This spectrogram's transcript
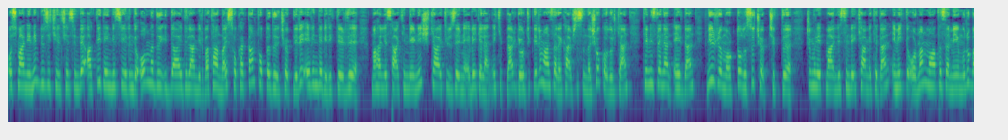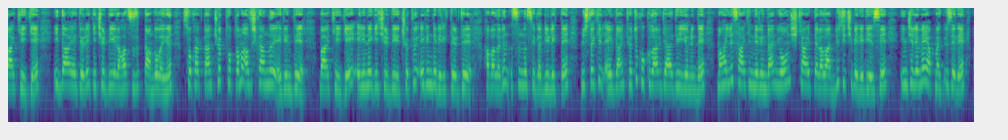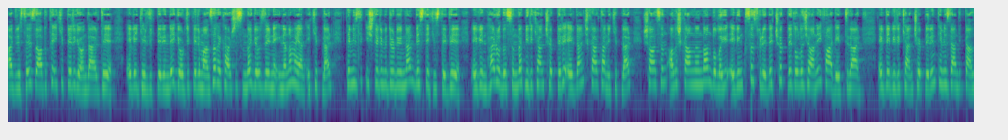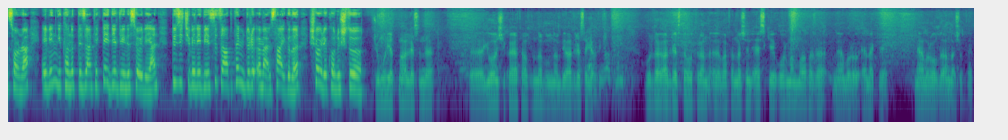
Osmaniye'nin Düziç ilçesinde akli dengesi yerinde olmadığı iddia edilen bir vatandaş sokaktan topladığı çöpleri evinde biriktirdi. Mahalle sakinlerinin şikayeti üzerine eve gelen ekipler gördükleri manzara karşısında şok olurken temizlenen evden bir römork dolusu çöp çıktı. Cumhuriyet Mahallesi'nde ikamet eden emekli orman muhafaza memuru Baki G, iddiaya göre geçirdiği rahatsızlıktan dolayı sokaktan çöp toplama alışkanlığı edindi. Baki G eline geçirdiği çöpü evinde biriktirdi. Havaların ısınmasıyla birlikte müstakil evden kötü kokular geldiği yönünde mahalle sakinlerinden yoğun şikayetler alan Düziçi Belediyesi inceleme yapmak üzere adrese zabıta ekipleri gönderdi. Eve girdiklerinde gördükleri manzara karşısında gözlerine inanamayan ekipler Temizlik İşleri Müdürlüğü'nden destek istedi. Evin her odasında biriken çöpleri evden çıkartan ekipler şahsın alışkanlığından dolayı evin kısa sürede çöple dolacağını ifade ettiler. Evde biriken çöplerin temizlendikten sonra evin yıkanıp dezenfekte edildiğini söyleyen Düziçi Belediyesi Zabıta Müdürü Ömer Saygılı şöyle konuştu. Cumhuriyet Mahallesi'nde e, yoğun şikayet altında bulunan bir adrese geldik. Burada adreste oturan e, vatandaşın eski orman muhafaza memuru, emekli memur olduğu anlaşıldı.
